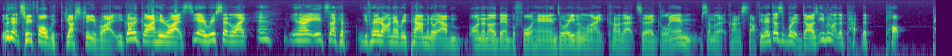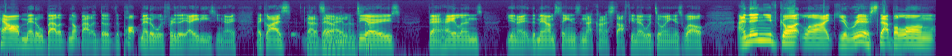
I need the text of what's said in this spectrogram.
You're looking at twofold with Gus G, right? You've got a guy who writes, yeah, riffs that are like, eh, you know, it's like a, you've heard it on every power metal album on another band beforehand, or even like kind of that uh, glam, some of that kind of stuff. You know, it does what it does. Even like the the pop power metal ballad, not ballad, the the pop metal for the 80s, you know, the guys that's Van um. Dio's, Van Halen's, you know, the Malmsteens and that kind of stuff, you know, we're doing as well. And then you've got like your riffs that belong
